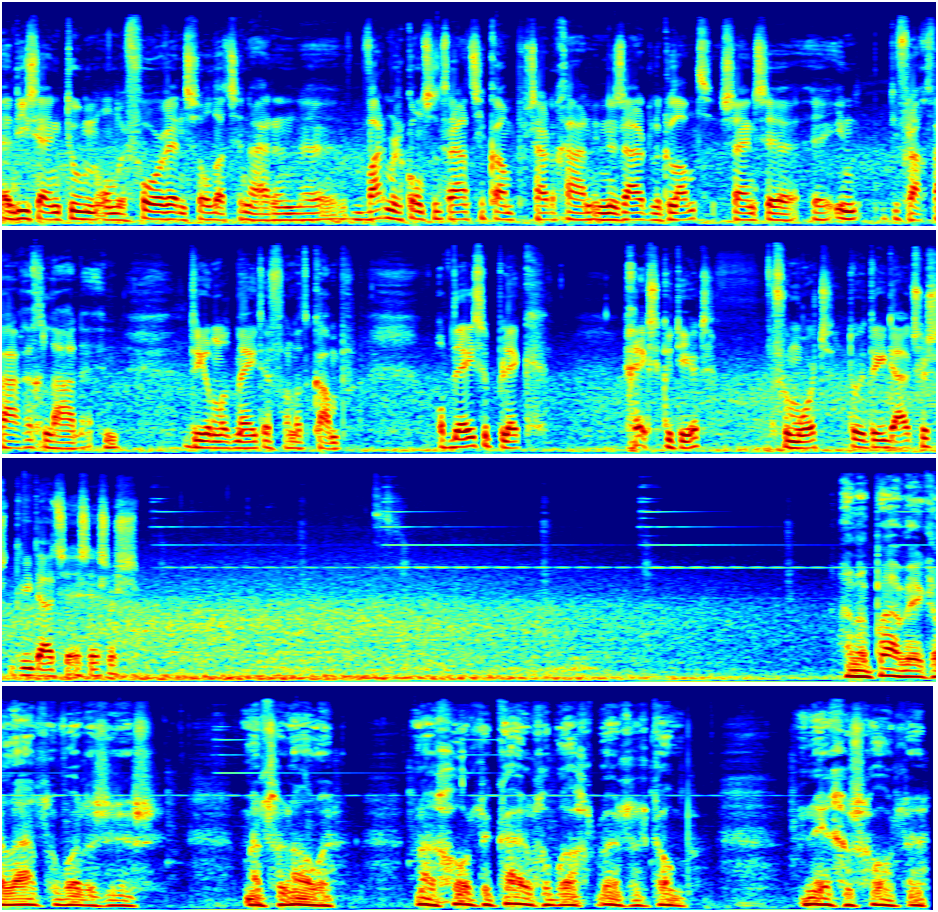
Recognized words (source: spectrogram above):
En die zijn toen onder voorwendsel dat ze naar een uh, warmer concentratiekamp zouden gaan in een zuidelijk land, zijn ze uh, in die vrachtwagen geladen en 300 meter van het kamp op deze plek geëxecuteerd, vermoord door drie Duitsers, drie Duitse SS'ers. En een paar weken later worden ze dus met z'n allen naar een grote kuil gebracht buiten het kamp. Neergeschoten.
